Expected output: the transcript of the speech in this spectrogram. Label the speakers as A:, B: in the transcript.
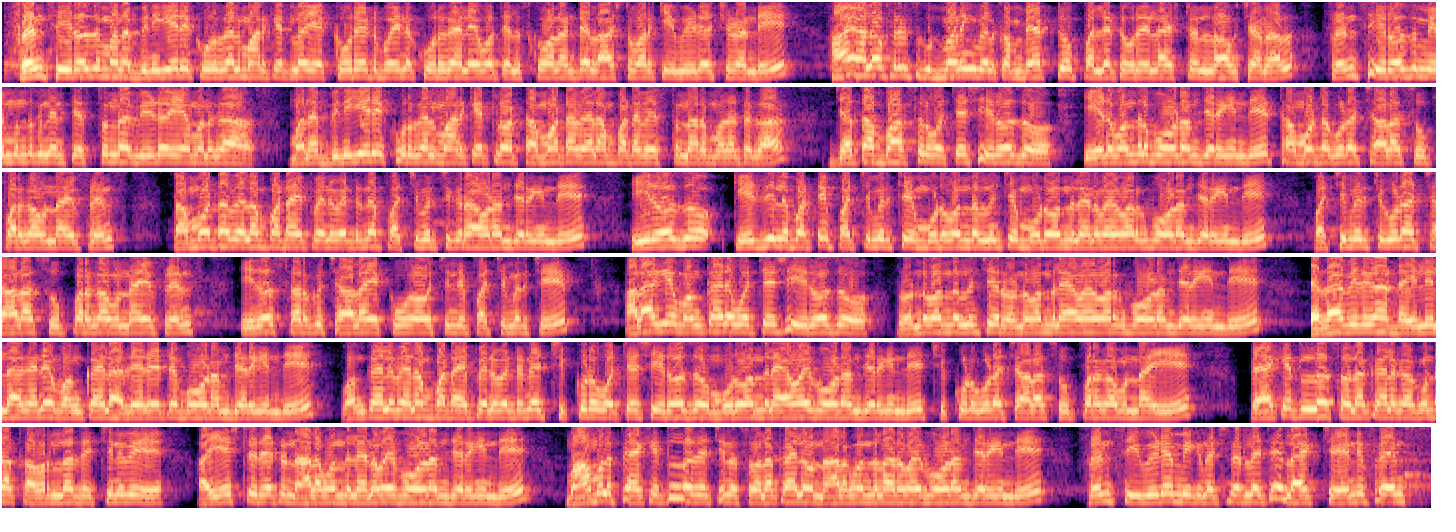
A: Friends ఈ రోజు మన బినిగేరి కూరగాయల మార్కెట్లో ఎక్కువ రేటు పోయిన కూరగాయలు ఏవో తెలుసుకోవాలంటే లాస్ట్ వరకు ఈ వీడియో చూడండి. Hi hello friends good morning welcome back to Palleturi lifestyle vlog channel friends ఈ రోజు మీ ముందుకు నేను తెస్తున్న వీడియో ఏమనగా మన బినిగేరి కూరగాయల మార్కెట్లో టమాటా వేలంపట వేస్తున్నారు మొదటగా. జత బాక్సులు వచ్చేసి ఈరోజు ఏడు వందలు పోవడం జరిగింది. టమాటా కూడా చాలా సూపర్గా ఉన్నాయి ఫ్రెండ్స్ టమోటా వేలంపాట అయిపోయిన వెంటనే పచ్చిమిర్చికి రావడం జరిగింది. ఈరోజు కేజీలు బట్టి పచ్చిమిర్చి మూడు వందల నుంచి మూడు వందల ఎనభై వరకు పోవడం జరిగింది. పచ్చిమిర్చి కూడా చాలా సూపర్గా ఉన్నాయి ఫ్రెండ్స్. ఈరోజు సరుకు చాలా ఎక్కువగా వచ్చింది పచ్చిమిర్చి. అలాగే వంకాయలు వచ్చేసి ఈరోజు రెండు వందల నుంచి రెండు వందల యాభై వరకు పోవడం జరిగింది. యథావిధిగా డైలీ లాగానే వంకాయలు అదే రేటే పోవడం జరిగింది. వంకాయల వేలంపాట అయిపోయిన వెంటనే చిక్కుడు వచ్చేసి ఈరోజు మూడు వందల యాభై పోవడం జరిగింది. చిక్కుడు కూడా చాలా సూపర్గా ఉన్నాయి. ప్యాకెట్లలో సొలకాయలు కాకుండా కవర్లో తెచ్చినవి హైయెస్ట్ రేటు నాలుగు వందల ఎనభై పోవడం జరిగింది. మామూలు ప్యాకెట్లలో తెచ్చిన సొలకాయలు నాలుగు వందల అరవై పోవడం జరిగింది. ఫ్రెండ్స్ ఈ వీడియో మీకు నచ్చినట్లయితే లైక్ చేయండి ఫ్రెండ్స్.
